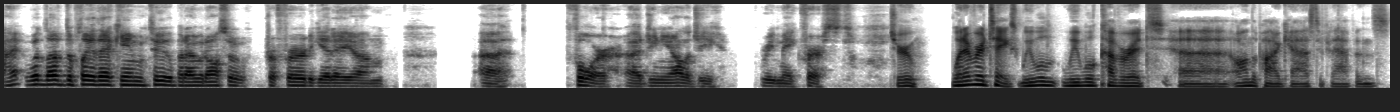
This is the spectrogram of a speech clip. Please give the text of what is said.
I would love to play that game too, but I would also prefer to get a um uh four uh, genealogy remake first. True. Whatever it takes, we will we will cover it uh, on the podcast if it happens.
